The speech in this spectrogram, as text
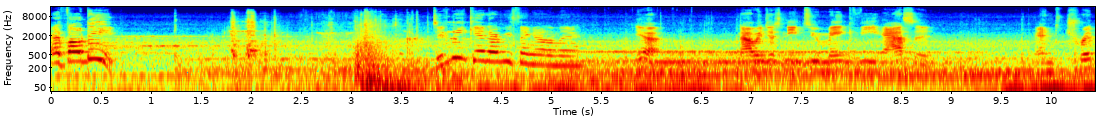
FLD! Did we get everything out of there? Yeah. Now we just need to make the acid and trip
